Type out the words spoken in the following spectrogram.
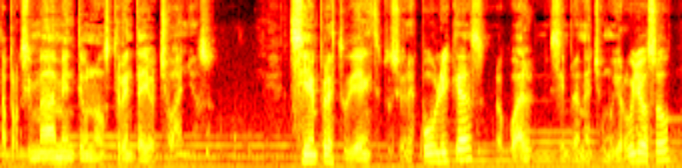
aproximadamente unos 38 años. Siempre estudié en instituciones públicas, lo cual siempre me ha hecho muy orgulloso.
